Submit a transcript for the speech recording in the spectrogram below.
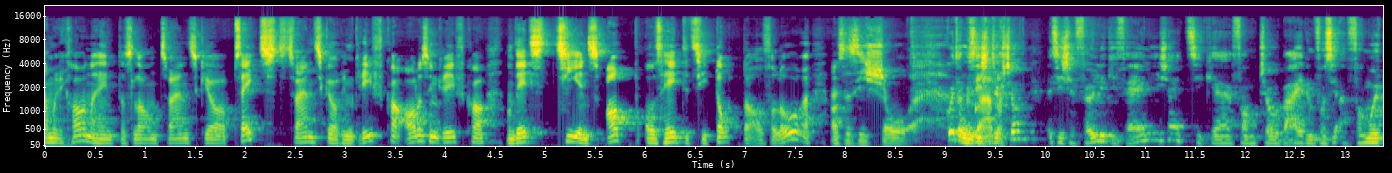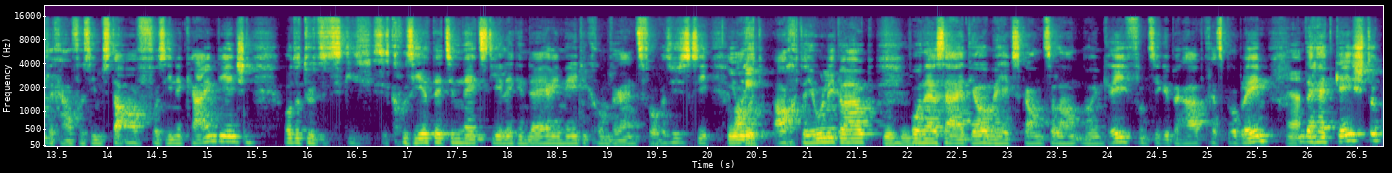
Die Amerikaner haben das Land 20 Jahre besetzt, 20 Jahre im Griff gehabt, alles im Griff gehabt, und jetzt ziehen sie ab, als hätten sie total verloren. Also es ist schon, äh, Gut, aber es ist doch schon, es ist eine völlige Fehleinschätzung äh, von Joe Biden, von, vermutlich auch von seinem Staff, von seinen Geheimdiensten. Oder du, es, es kursiert jetzt im Netz die legendäre Medienkonferenz vor, was ist es gewesen? Juli. 8, 8. Juli, glaube ich, mhm. wo er sagt, ja, man hat das ganze Land noch im Griff und es ist überhaupt kein Problem. Ja. Und er hat gestern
